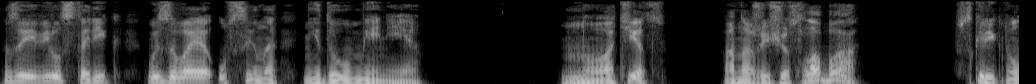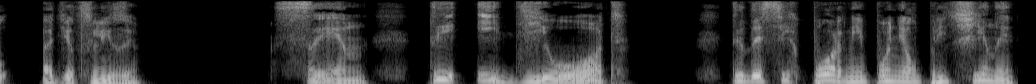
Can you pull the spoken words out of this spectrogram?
заявил старик, вызывая у сына недоумение. — Но, отец, она же еще слаба! — вскрикнул отец Лизы. — Сын, ты идиот! Ты до сих пор не понял причины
